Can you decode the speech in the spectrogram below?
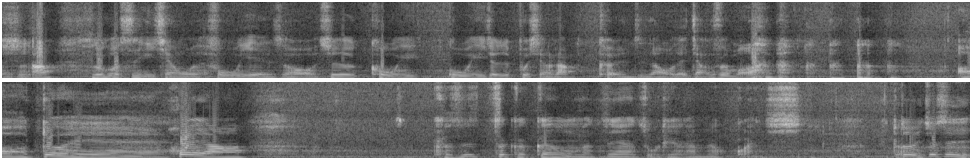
事。啊，如果是以前我的服务业的时候，就是故意故意就是不想让客人知道我在讲什么。哦，对耶。会啊，可是这个跟我们今天的主题好像没有关系。对，就是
